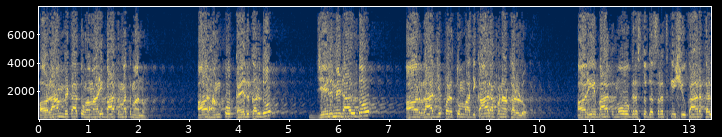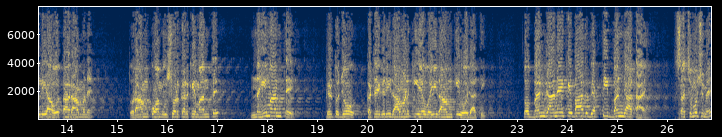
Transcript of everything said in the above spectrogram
और राम बेटा तुम हमारी बात मत मानो और हमको कैद कर दो, जेल में डाल दो और राज्य पर तुम अधिकार अपना कर लो। और ये बात मोहग्रस्त दशरथ की स्वीकार कर लिया होता राम ने। तो राम को हम ईश्वर करके मानते? नहीं मानते? फिर तो जो कैटेगरी रावण की है, वही राम की हो जाती। तो बन जाने के बाद व्यक्ति बन जाता है, सचमुच में।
